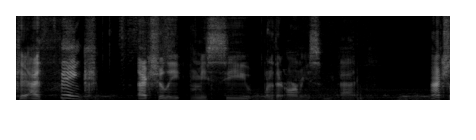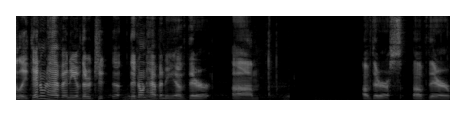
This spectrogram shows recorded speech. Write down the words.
Okay, I think. Actually, let me see. What are their armies at? Actually, they don't have any of their. uh, They don't have any of their. Um. Of their of their,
